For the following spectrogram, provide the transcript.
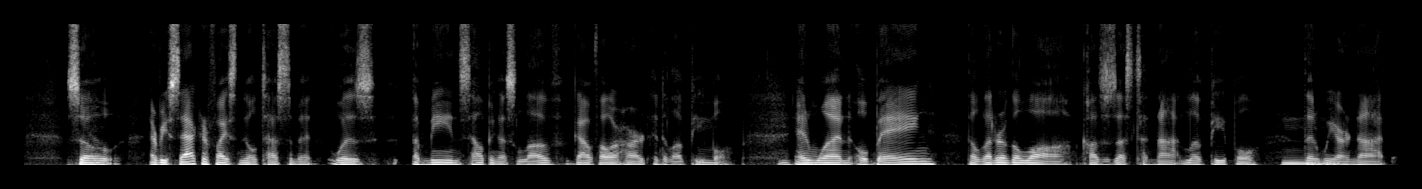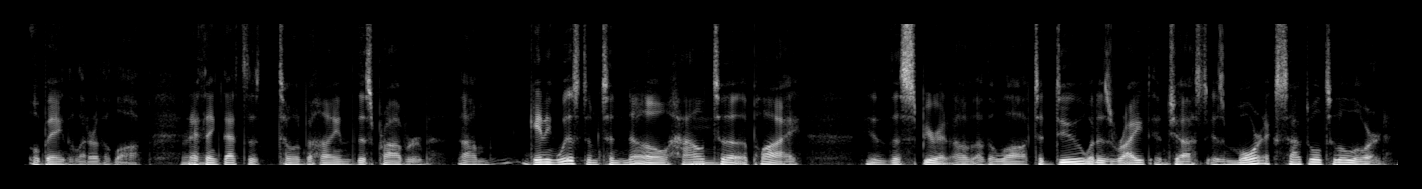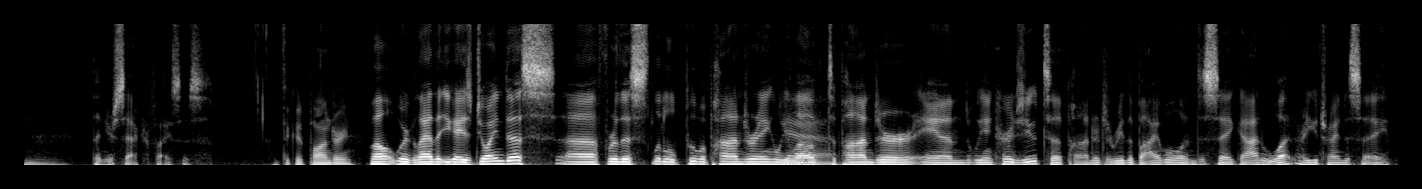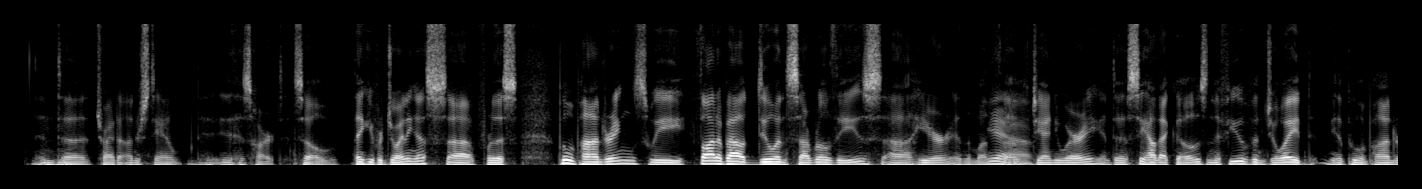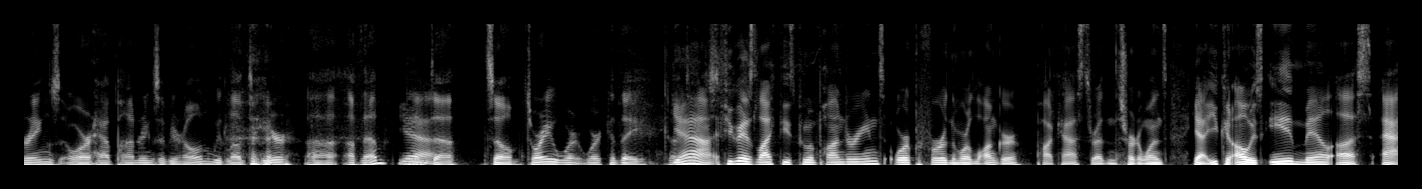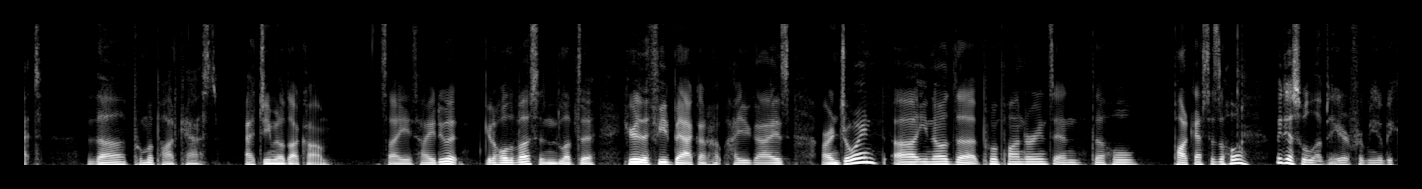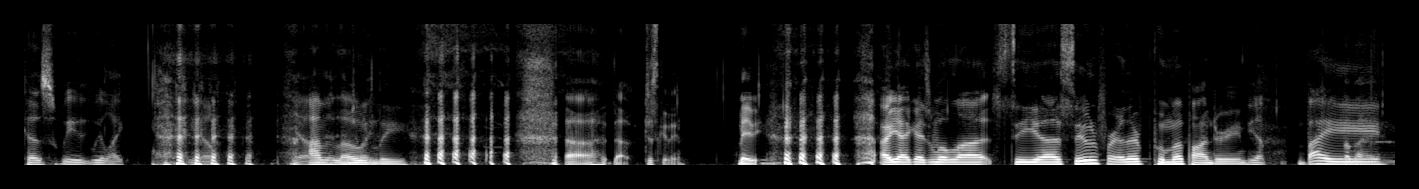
So every sacrifice in the Old Testament was a means helping us love God with all our heart and to love people. Mhm. And when obeying the letter of the law causes us to not love people, then we Mm. are not obeying the letter of the law. And I think that's the tone behind this proverb. Um, gaining wisdom to know how Mm. to apply the spirit of, of the law. To do what is right and just is more acceptable to the Lord Mm. than your sacrifices. It's a good pondering. Well, we're glad that you guys joined us uh, for this little Puma pondering. We Yeah. love to ponder, and we encourage you to ponder, to read the Bible, and to say, God, what are you trying to say? And Mhm. uh, try to understand His heart. So, thank you for joining us uh, for this Puma ponderings. We thought about doing several of these uh, here in the month Yeah. of January, and to see how that goes. And if you've enjoyed you know, Puma ponderings or have ponderings of your own, we'd love to hear uh, of them. Yeah. And, uh, so, Tory, where where could they? Contact Yeah, us? if you guys like these Puma ponderings or prefer the more longer podcasts rather than the shorter ones, yeah, you can always email us at the Puma Podcast at gmail.com. That's how, you, that's how you do it. Get a hold of us and we'd love to hear the feedback on how, how you guys are enjoying, uh, you know, the Puma ponderings and the whole podcast as a whole. we just would love to hear from you because we we like you know. Yeah, I'm lonely. uh, no, just kidding. Maybe. All right, yeah, guys. We'll uh, see you soon for another Puma pondering. Yep. Bye. Bye-bye.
